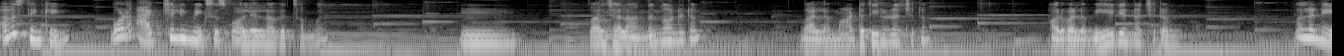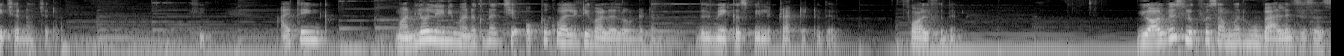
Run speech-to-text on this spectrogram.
I was thinking, what actually makes us fall in love with someone? వాళ్ళు చాలా అందంగా ఉండటం వాళ్ళ మాట తీరు నచ్చటం ఆర్ వాళ్ళ బిహేవియర్ నచ్చటం వాళ్ళ నేచర్ నచ్చటం ఐ థింక్ మనలో లేని మనకు నచ్చే ఒక్క క్వాలిటీ వాళ్ళలో ఉండటం will make us feel attracted to them fall for them. We always look for someone who balances us.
